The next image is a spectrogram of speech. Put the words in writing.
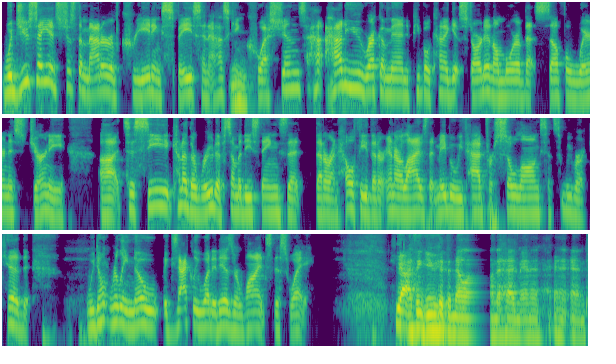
would you say it's just a matter of creating space and asking mm. questions how, how do you recommend people kind of get started on more of that self-awareness journey uh, to see kind of the root of some of these things that that are unhealthy that are in our lives that maybe we've had for so long since we were a kid that we don't really know exactly what it is or why it's this way yeah i think you hit the nail on the head, man. And, and, and,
